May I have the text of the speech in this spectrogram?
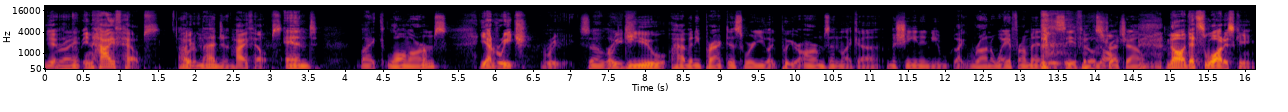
yeah. Right. In height helps. I would Height- imagine. Height helps. And like long arms. Yeah, reach. Re- So like, Reach. do you have any practice where you like put your arms in like a machine and you like run away from it to see if it'll No. stretch out? No, that's water skiing.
